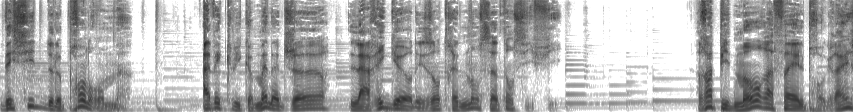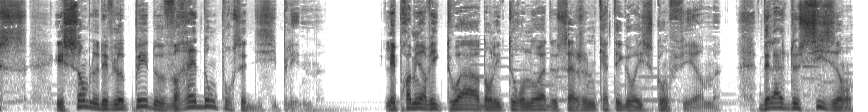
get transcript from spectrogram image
décide de le prendre en main. Avec lui comme manager, la rigueur des entraînements s'intensifie. Rapidement, Raphaël progresse et semble développer de vrais dons pour cette discipline. Les premières victoires dans les tournois de sa jeune catégorie se confirment. Dès l'âge de 6 ans,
